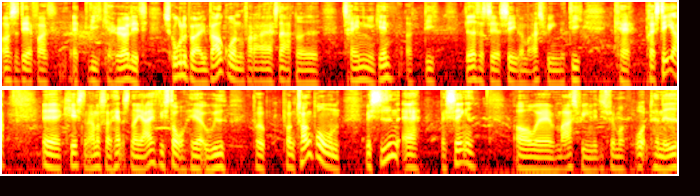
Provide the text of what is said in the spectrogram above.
også derfor, at vi kan høre lidt skolebørn i baggrunden, for der er snart noget træning igen, og de glæder sig til at se, hvad marsvinene de kan præstere. Øh, Kirsten Andersen Hansen og jeg, vi står herude på pontonbroen ved siden af bassinet, og øh, marsvinene de svømmer rundt hernede.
